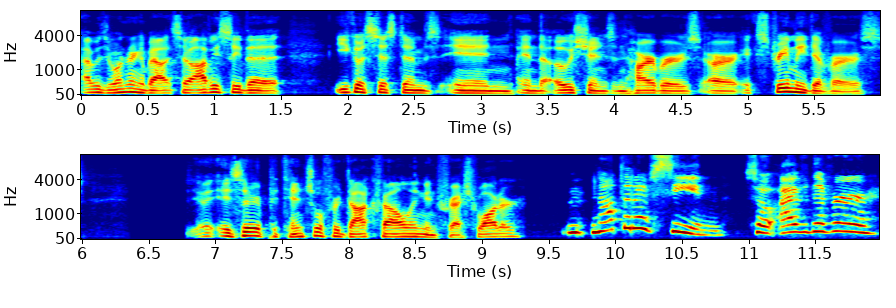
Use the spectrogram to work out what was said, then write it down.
I was wondering about, so obviously the ecosystems in, in the oceans and harbors are extremely diverse. Is there a potential for dock fouling in freshwater? Not that I've seen. So I've never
